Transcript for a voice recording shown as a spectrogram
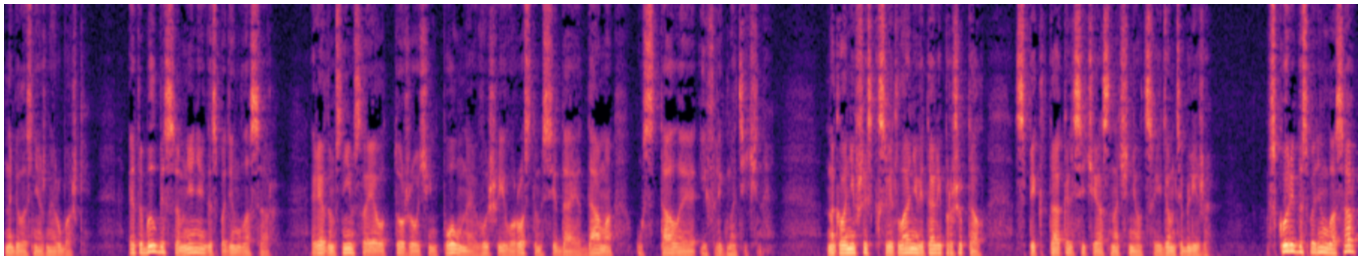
на белоснежной рубашке. Это был, без сомнения, господин Лассар. Рядом с ним стояла тоже очень полная, выше его ростом седая дама, усталая и флегматичная. Наклонившись к Светлане, Виталий прошептал «Спектакль сейчас начнется, идемте ближе». Вскоре господин Лассар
